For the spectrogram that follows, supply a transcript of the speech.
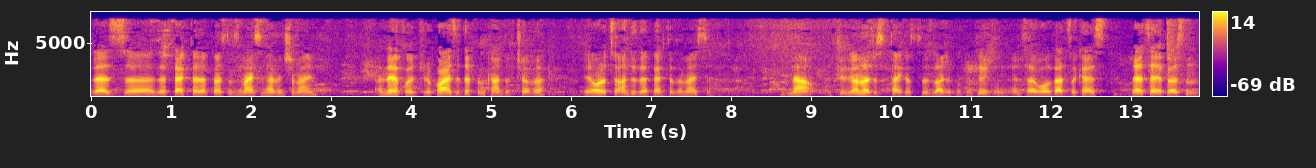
there's uh, the fact that a person's meisim having shemaim, and therefore it requires a different kind of tshuva in order to undo the effect of the meisim. Now, if you're going to just take us to this logical conclusion and say, well, that's the case, let's say a person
